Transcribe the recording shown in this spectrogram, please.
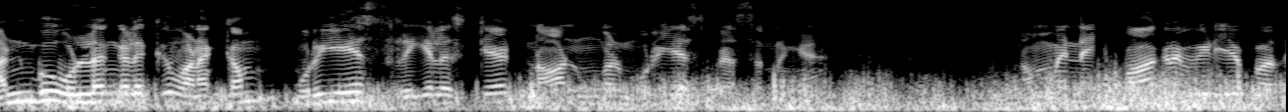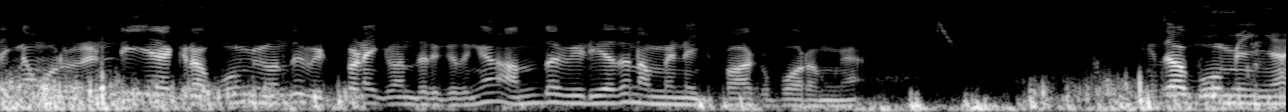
அன்பு உள்ளங்களுக்கு வணக்கம். முருகேஷ் ரியல் எஸ்டேட் நான் உங்கள் முருகேஷ் பேசுகிறேங்க நம்ம இன்னைக்கு பார்க்குற வீடியோ பார்த்தீங்கன்னா ஒரு ரெண்டு ஏக்கரா பூமி வந்து விற்பனைக்கு வந்துருக்குதுங்க. அந்த வீடியோ தான் நம்ம இன்றைக்கி பார்க்க போகிறோம்ங்க இதான் பூமிங்க.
